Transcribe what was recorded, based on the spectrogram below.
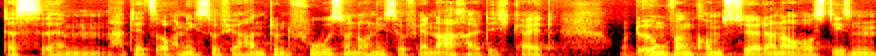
das ähm, hat jetzt auch nicht so viel Hand und Fuß und auch nicht so viel Nachhaltigkeit. Und irgendwann kommst du ja dann auch aus diesem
